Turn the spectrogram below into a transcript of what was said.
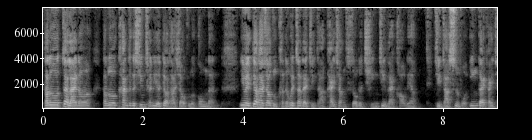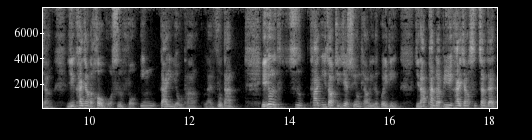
他说再来呢，他说看这个新成立的调查小组的功能。因为调查小组可能会站在警察开枪时候的情境来考量，警察是否应该开枪，以及开枪的后果是否应该由他来负担，也就是是他依照警械使用条例的规定，警察判断必须开枪是站在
